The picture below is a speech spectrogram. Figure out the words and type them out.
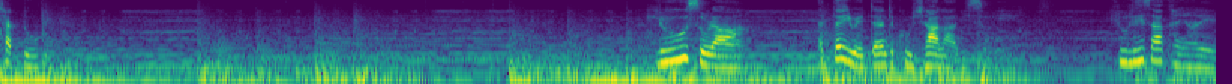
ထတ်တိုးပြီ လူဆိုတာအသက်အရွယ်တန်းတစ်ခုရလာပြီဆိုရင်လူလေးစားခံရတဲ့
